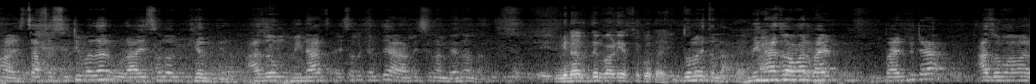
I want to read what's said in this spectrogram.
হ্যাঁ চাচা সিটি বাজার ওরা আইছিল খেলতে। আজম মিনাজ আইছিল খেলতে আর আমি ছিলাম বেনালা মিনাজদের বাড়ি আছে কোথায়? দোলাইতলা। হ্যাঁ। মিনাজও আমার আজম আমার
